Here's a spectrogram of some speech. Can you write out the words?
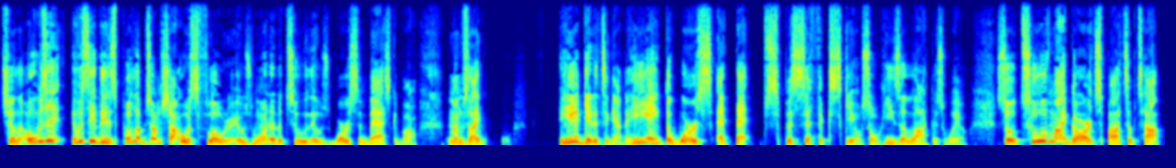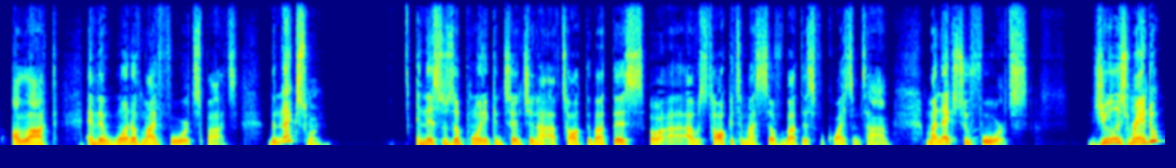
chilling. Oh, was it? It was either his pull-up jump shot or his floater. It was one of the two. It was worse in basketball. And I'm just like, he'll get it together. He ain't the worst at that specific skill. So he's a lock as well. So two of my guard spots up top are locked, and then one of my forward spots. The next one, and this was a point of contention. I, have talked about this, or I, I was talking to myself about this for quite some time. My next two forwards, Julius Randle,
